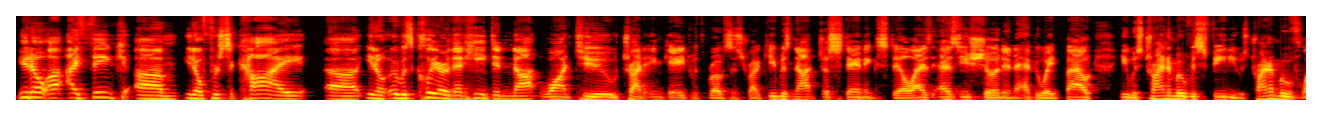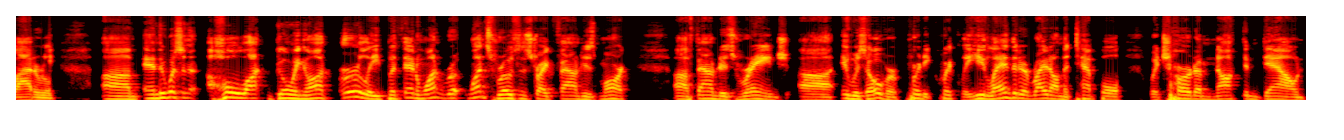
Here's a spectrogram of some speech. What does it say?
You know, I, I think um, you know for Sakai, uh, you know, it was clear that he did not want to try to engage with Rozenstruik. He was not just standing still as as you should in a heavyweight bout. He was trying to move his feet. He was trying to move laterally. Um, and there wasn't a whole lot going on early, but then one, once Rozenstruik found his mark, uh, found his range, uh, it was over pretty quickly. He landed it right on the temple, which hurt him, knocked him down.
